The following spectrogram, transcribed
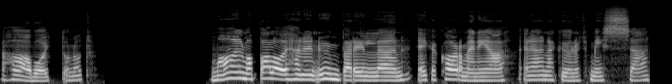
ja haavoittunut. Maailma paloi hänen ympärillään, eikä Carmenia enää näkynyt missään.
